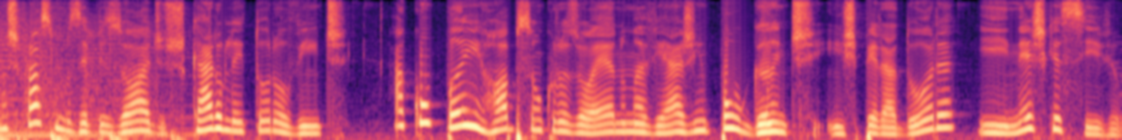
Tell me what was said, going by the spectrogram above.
Nos próximos episódios, caro leitor ouvinte, acompanhe Robson Crusoe numa viagem empolgante, inspiradora e inesquecível.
